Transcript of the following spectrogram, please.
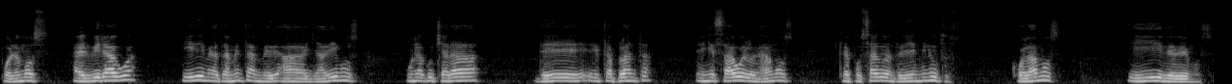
Ponemos a hervir agua y inmediatamente añadimos una cucharada de esta planta en esa agua y lo dejamos reposar durante 10 minutos colamos y bebemos.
